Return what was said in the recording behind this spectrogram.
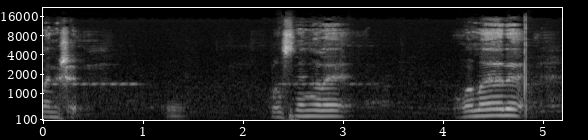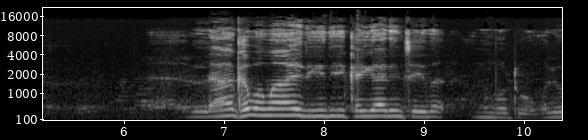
മനുഷ്യൻ. പ്രശ്നങ്ങളെ വളരെ ലാഘവമായ രീതിയിൽ കൈകാര്യം ചെയ്ത് മുമ്പോട്ട് പോകും. ഒരു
